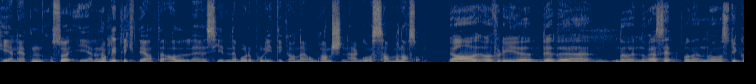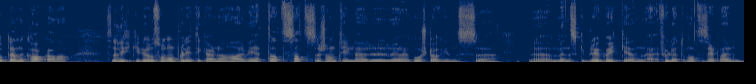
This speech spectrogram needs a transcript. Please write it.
helheten. Og så er det nok litt viktig at alle sidene, både politikerne og bransjen her, går sammen, altså. Ja, fordi det, det, når jeg har sett på den og stykket opp denne kaka, da, så virker det jo som om politikerne har vedtatt satser som tilhører eh, gårsdagens uh, menneskebruk, og ikke en fullautomatisert verden.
